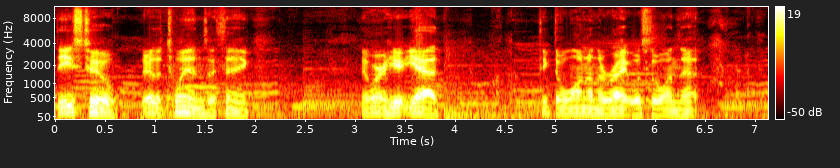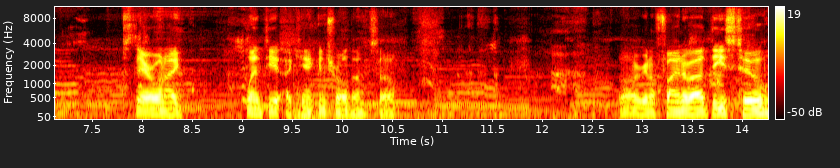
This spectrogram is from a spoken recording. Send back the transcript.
These two, they're the twins, I think. They weren't here. Yeah, I think the one on the right was the one that was there when I went the. I can't control them, so. Well, we're gonna find about these two.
